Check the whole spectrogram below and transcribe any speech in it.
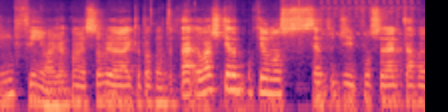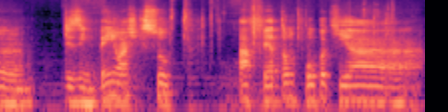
Enfim, ó, já começou a melhorar aqui para contratar. Eu acho que era porque o nosso centro de funcionário estava desempenho. Eu acho que isso afeta um pouco aqui a,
